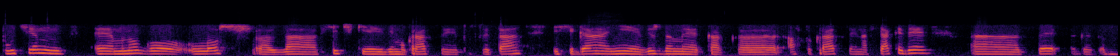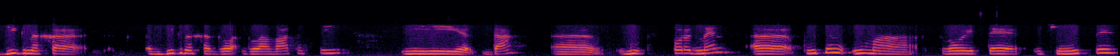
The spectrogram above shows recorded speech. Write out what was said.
Путин е много лош за всички демокрации по света и сега ние виждаме как автокрации навсякъде се вдигнаха, вдигнаха главата си и да, според мен Путин има своите ученици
